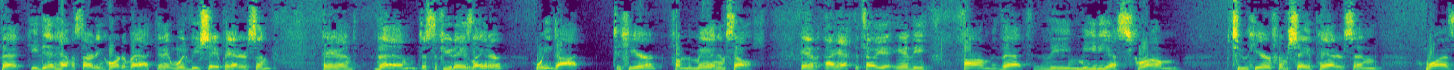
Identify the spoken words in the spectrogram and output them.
that he did have a starting quarterback, and it would be Shea Patterson. And then, just a few days later, we got to hear from the man himself. And I have to tell you, Andy, um, that the media scrum to hear from Shea Patterson was,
